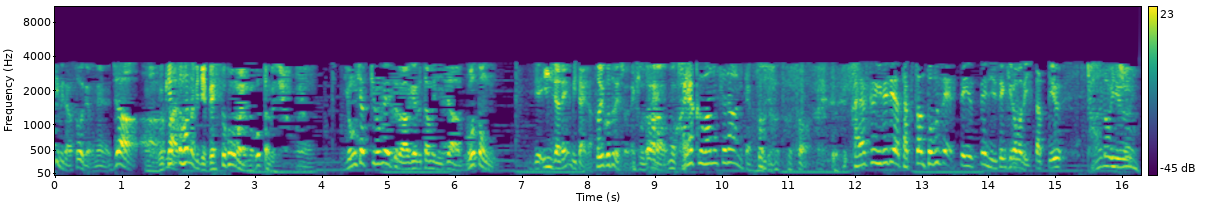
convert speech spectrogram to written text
えてみたらそうだよね。じゃあ、ロケットまあ花火でベスト4まで残ったんですよ。400km 上げるために、じゃあ5トンでいいんじゃね？みたいな、そういうことでしょうね。そうだからもう火薬上乗せだみたいな。そうそうそうそう。火薬入れてはたくさん飛ぶぜって言って2000キロまで行ったっていう、そういう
